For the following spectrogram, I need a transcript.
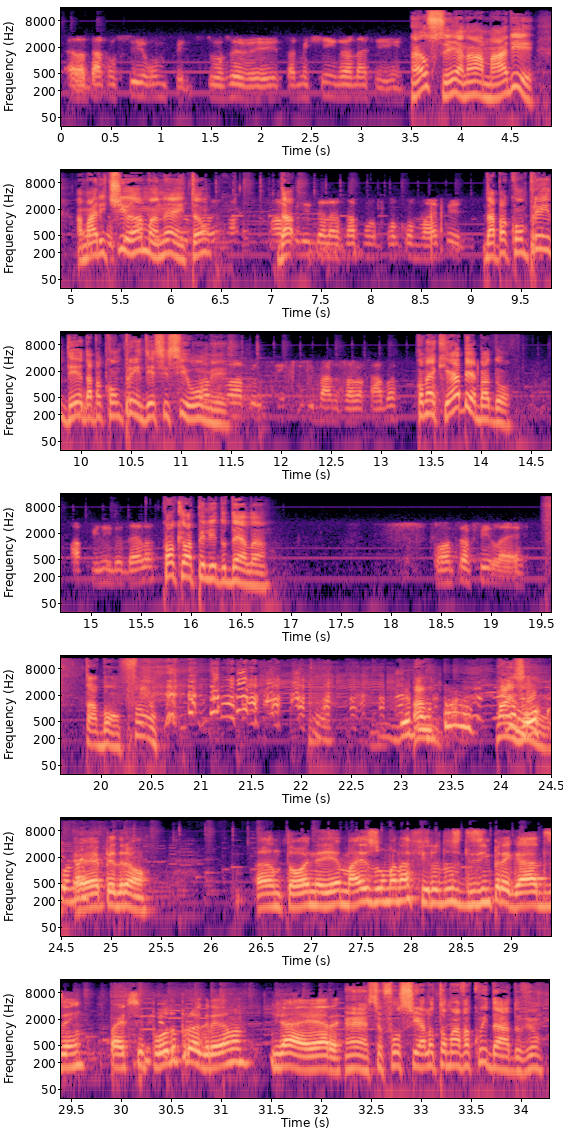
ela tá com ciúme, se você ver, tá me xingando aqui. Ah, eu sei, não, a Mari, a Mari te ama, né? Então, dá, apelido dela tá um pouco mais, Pedro. dá pra compreender, dá pra compreender esse ciúme. O apelido de Sorocaba, Como é que é, Bêbado? o apelido dela, Qual que é o apelido dela? contra filé. Tá bom. Fum. Bêbado tá, mais tá um. louco, né? É, Pedrão. A Antônia aí é mais uma na fila dos desempregados, hein? Participou do programa, já era. É, se eu fosse ela, eu tomava cuidado, viu?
